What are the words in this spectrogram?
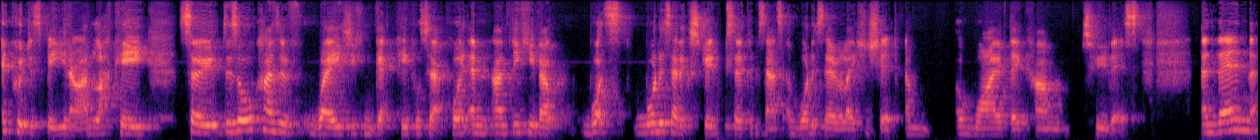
it could just be you know unlucky. So there's all kinds of ways you can get people to that point. And i'm thinking about what's what is that extreme circumstance and what is their relationship and and why have they come to this? And then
